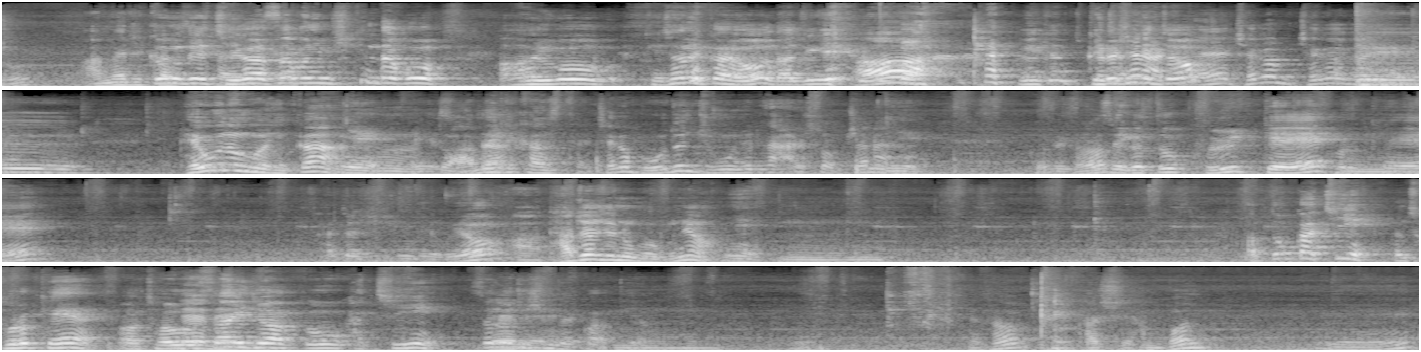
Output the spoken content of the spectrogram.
또 아메리칸 그 근데 제가 사모님 시킨다고 아 이거 괜찮을까요? 나중에 아, 그러니까 괜찮겠죠? 않죠. 네, 제가 제가 그 배우는 거니까 예, 음, 또 알겠습니다. 아메리칸 스타일. 제가 모든 중국 요리 다알 수 없잖아요. 예. 그래서 이것도 굵게 그렇게 다져주시면 되고요. 아 다져주는 거군요. 예. 음, 어, 똑같이 저렇게 어, 저 네네네. 사이즈하고 같이 썰어주시면 네네. 될것 같아요. 음, 그래서 다시 한번 네.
